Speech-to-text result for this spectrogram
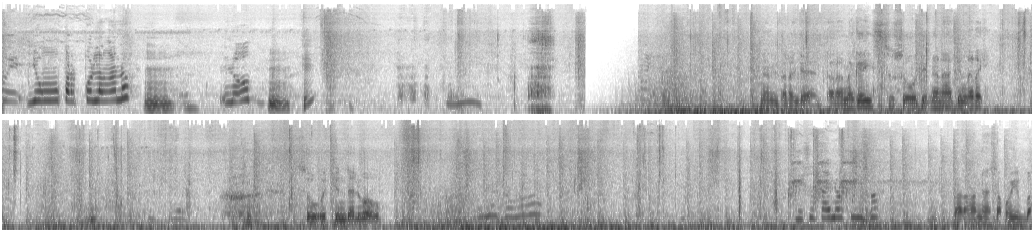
yung, yung purple lang ano? Mm, Loob. mm. Yan, tara, tara na guys, susuotin na natin aray. Suot yung dalawa oh. Ano ba mo? Gusto tayo ng kuiba. Para ka nasa kuiba.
